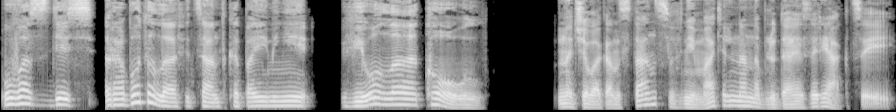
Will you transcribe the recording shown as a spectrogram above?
«У вас здесь работала официантка по имени Виола Коул?» Начала Констанс, внимательно наблюдая за реакцией.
